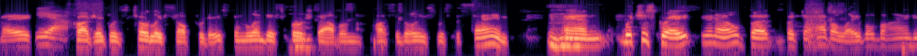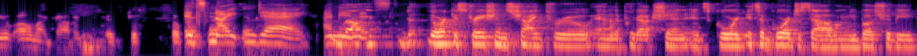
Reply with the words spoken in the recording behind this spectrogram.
May Yeah. project was totally self-produced, and Linda's Mhm. 1st album, Possibilities, was the same, Mhm. and which is great, you know. But but to have a label behind you, oh my God, it's, it's just so. It's night and day. I mean, well, it's the, the orchestrations shine through and the production it's gorgeous it's a gorgeous album you both should be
